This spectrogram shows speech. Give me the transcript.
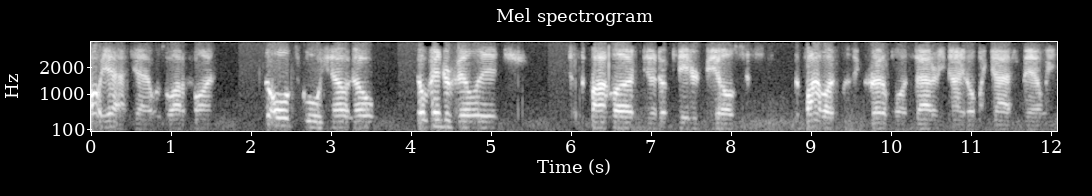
Oh yeah, yeah, it was a lot of fun. It's the old school, you know, no no vendor village, just the potluck, you know, no catered meals. Just the potluck was incredible on Saturday night. Oh my gosh, man, we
